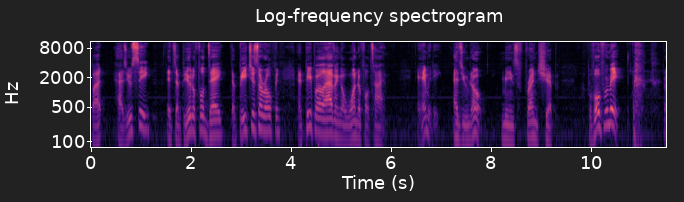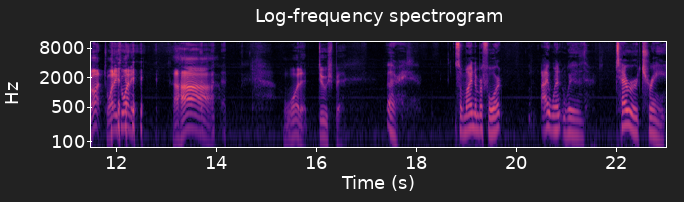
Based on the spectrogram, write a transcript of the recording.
But as you see, it's a beautiful day. The beaches are open, and people are having a wonderful time. Amity, as you know, means friendship. Vote for me. Go on, 2020. Haha. What a douchebag. All right. So my number four, I went with Terror Train.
